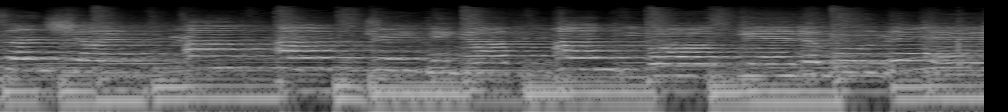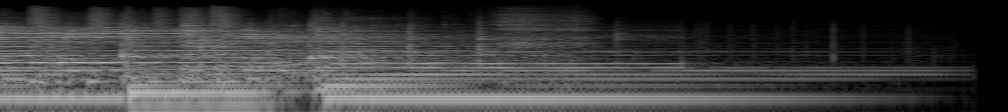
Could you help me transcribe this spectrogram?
sunshine.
